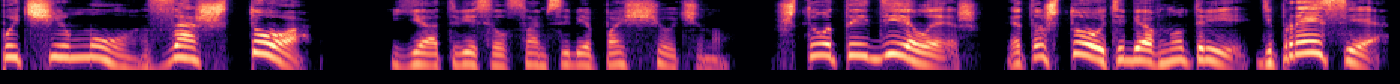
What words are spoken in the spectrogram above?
Почему? За что? Я отвесил сам себе пощечину. Что ты делаешь? Это что у тебя внутри? Депрессия?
